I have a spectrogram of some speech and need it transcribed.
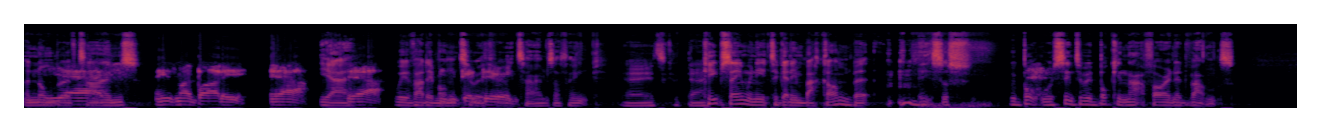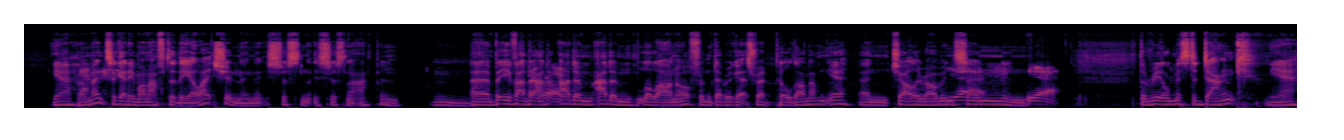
a number Yes. of times. He's my buddy. Yeah, Yeah, yeah. We've had him on two or good three times, I think. Yeah, it's a good guy. Keep saying we need to get him back on, but it's just We book, we seem to be booking that far in advance. Yeah. I meant to get him on after the election, and it's just it's just not happened. Hmm. Uh, but you've had Ad- Right. Adam Adam Lolano from Deborah Gets Red Pilled on, haven't you? And Charlie Yeah, Robinson and yeah. the real Mr. Dank. Yeah.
